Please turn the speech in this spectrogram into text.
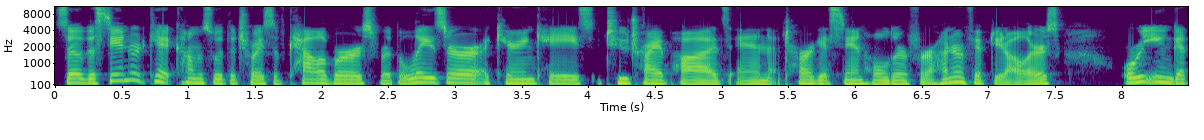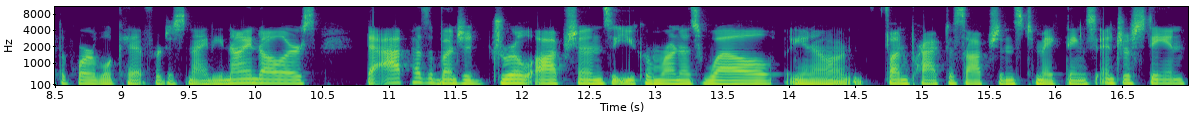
So the standard kit comes with a choice of calibers for the laser, a carrying case, two tripods, and a target stand holder for $150. Or you can get the portable kit for just $99. The app has a bunch of drill options that you can run as well, you know, fun practice options to make things interesting.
